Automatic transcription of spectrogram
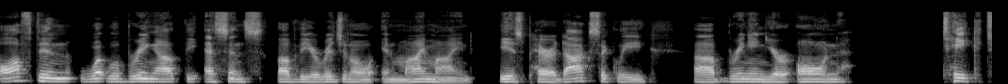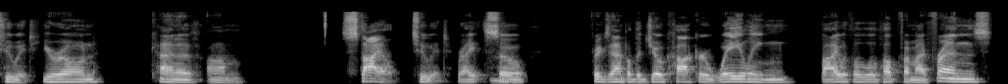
Often, what will bring out the essence of the original in my mind is paradoxically uh, bringing your own take to it, your own kind of um, style to it, right? Mm-hmm. So, for example, the Joe Cocker wailing by with a little help from my friends,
